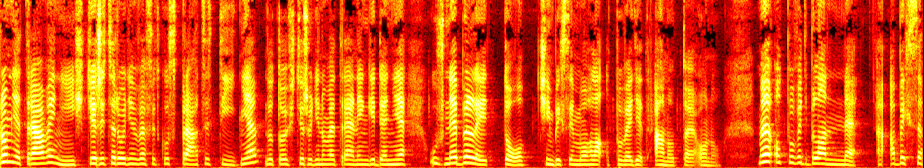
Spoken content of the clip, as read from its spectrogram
pro mě trávení 40 hodin ve fitku z práci týdně, do toho 4 hodinové tréninky denně, už nebyly to, čím bych si mohla odpovědět ano, to je ono. Mé odpověď byla ne. A abych se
